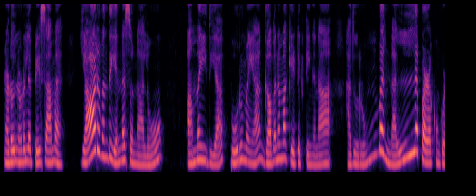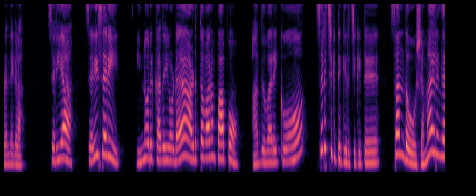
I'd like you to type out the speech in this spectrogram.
நடுவுல நடுவுல பேசாம, யாரு வந்து என்ன சொன்னாலும், அமைதியா, பொறுமையா, கவனமா கேட்டுக்கிட்டீங்கன்னா, அது ரொம்ப நல்ல பழக்கம் குழந்தைகளா. சரியா? சரி, சரி. இன்னொரு கதையோட அடுத்த வாரம் பார்ப்போம் அது வரைக்கும் சிரிச்சுக்கிட்டு கிரிச்சுக்கிட்டு சந்தோஷமா இருங்க.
